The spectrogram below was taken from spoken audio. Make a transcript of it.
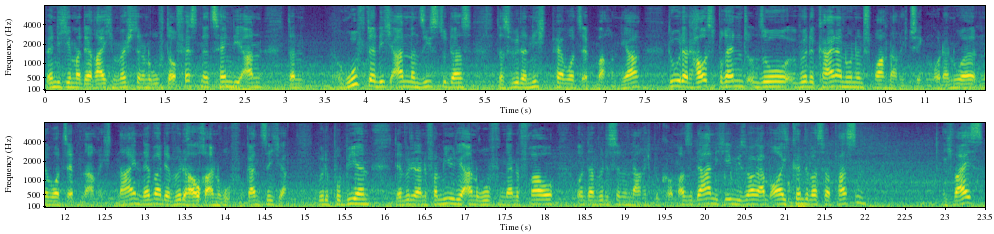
Wenn dich jemand erreichen möchte, dann ruft er auf Festnetz-Handy an, dann ruft er dich an, dann siehst du das. Das würde er nicht per WhatsApp machen. Ja? Du, das Haus brennt und so, würde keiner nur eine Sprachnachricht schicken oder nur eine WhatsApp-Nachricht. Nein, never, der würde auch anrufen, ganz sicher. Würde probieren, der würde deine Familie anrufen, deine Frau und dann würdest du eine Nachricht bekommen. Also da nicht irgendwie Sorge haben, oh, ich könnte was verpassen. Ich weiß,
